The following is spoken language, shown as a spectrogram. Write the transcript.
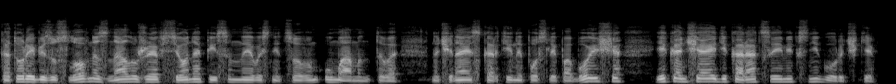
который, безусловно, знал уже все написанное Васнецовым у Мамонтова, начиная с картины «После побоища» и кончая декорациями к Снегурочке.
